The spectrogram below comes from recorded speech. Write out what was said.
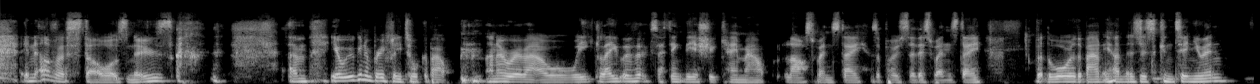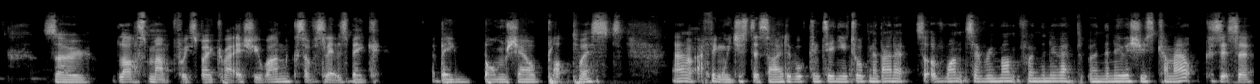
In other Star Wars news, um, yeah, we were going to briefly talk about. I know we're about a week late with it because I think the issue came out last Wednesday as opposed to this Wednesday. But the War of the Bounty Hunters is continuing. So last month we spoke about issue one because obviously it was a big, a big bombshell plot twist. Um, I think we just decided we'll continue talking about it sort of once every month when the new ep- when the new issues come out because it's a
